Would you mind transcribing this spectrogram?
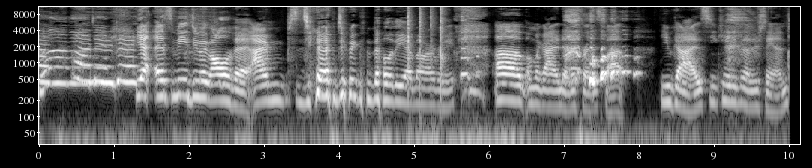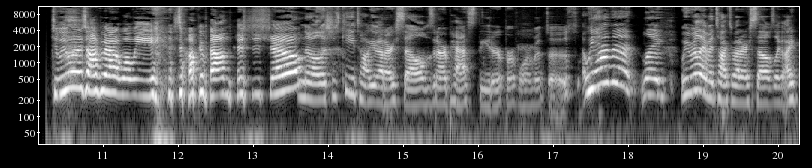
a new day. Yeah, it's me doing all of it. I'm doing the melody and the harmony. Um, oh my god, I never friend spot. You guys, you can't even understand. Do we want to talk about what we talk about in this show? No, let's just keep talking about ourselves and our past theater performances. We haven't like We really haven't talked about ourselves. Like I,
